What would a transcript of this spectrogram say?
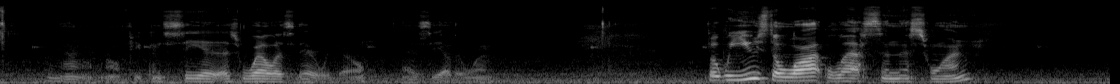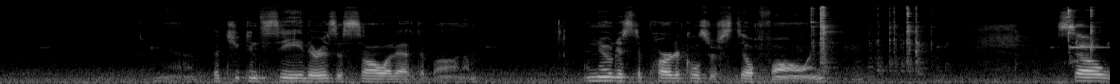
I don't know if you can see it as well as, there we go, as the other one. But we used a lot less in this one. Yeah, but you can see there is a solid at the bottom. And notice the particles are still falling. So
